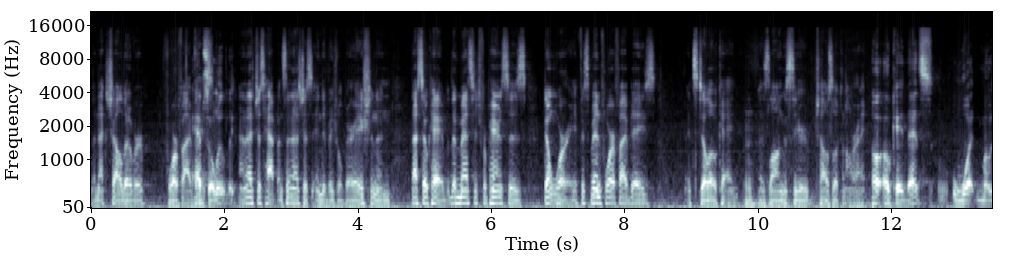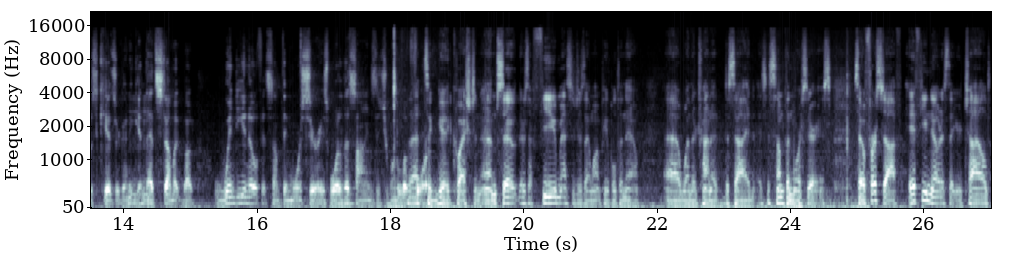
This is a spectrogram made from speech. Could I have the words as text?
The next child over, four or five days. Absolutely. And that just happens, and that's just individual variation, and that's okay. But the message for parents is, don't worry. If it's been four or five days, it's still okay, Mm-hmm. as long as your child's looking all right. Oh, okay, that's what most kids are going to Mm-hmm. get. That stomach bug. When do you know if it's something more serious? What are the signs that you want to look That's for? That's a good question. Um, so there's a few messages I want people to know uh, when they're trying to decide is this something more serious. So first off, if you notice that your child,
